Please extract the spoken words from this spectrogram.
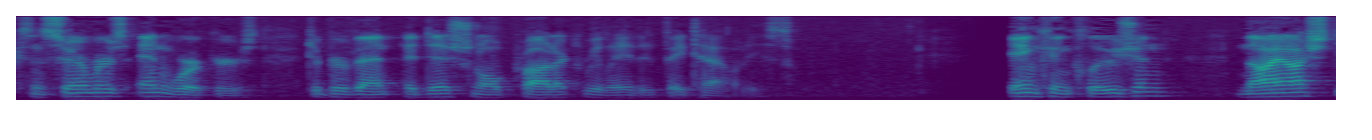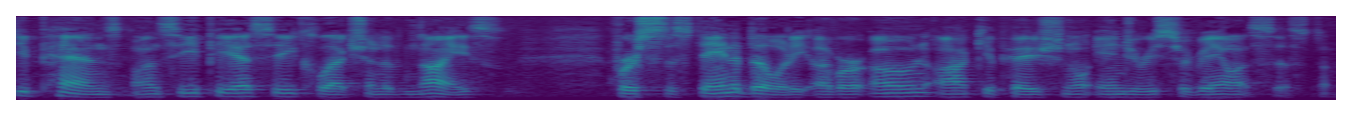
consumers and workers to prevent additional product-related fatalities. In conclusion, NIOSH depends on CPSC collection of NEISS for sustainability of our own occupational injury surveillance system.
